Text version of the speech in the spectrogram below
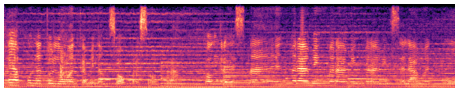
Kaya po natulungan kami ng sobra-sobra. Congressman, maraming maraming maraming salamat po.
